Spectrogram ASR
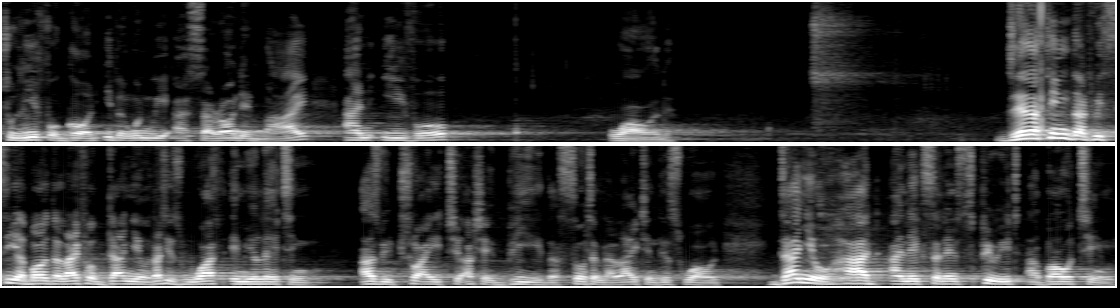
to live for God even when we are surrounded by an evil world. The other thing that we see about the life of Daniel that is worth emulating as we try to actually be the salt and the light in this world, Daniel had an excellent spirit about him.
